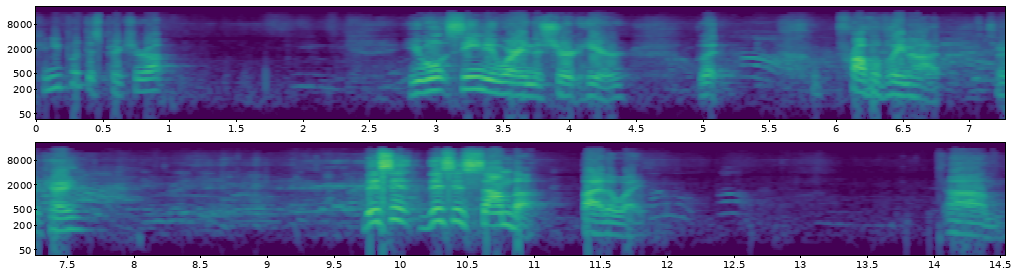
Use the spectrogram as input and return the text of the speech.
can you put this picture up? You won't see me wearing the shirt here, but Probably not. Okay? This is, this is Samba, by the way. Um,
